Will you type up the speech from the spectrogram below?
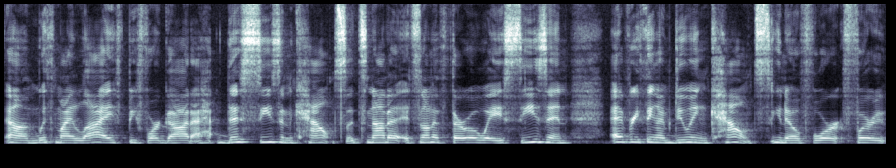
um, with my life before God. I, this season counts. It's not a it's not a throwaway season. Everything I'm doing counts. You know, for for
